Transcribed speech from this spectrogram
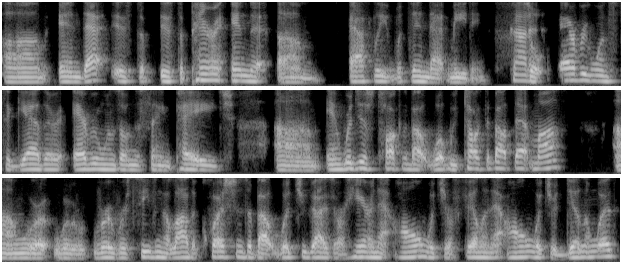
um, and that is the is the parent and the um, athlete within that meeting Got so it. everyone's together everyone's on the same page um, and we're just talking about what we talked about that month um, we're, we're, we're receiving a lot of questions about what you guys are hearing at home, what you're feeling at home, what you're dealing with,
